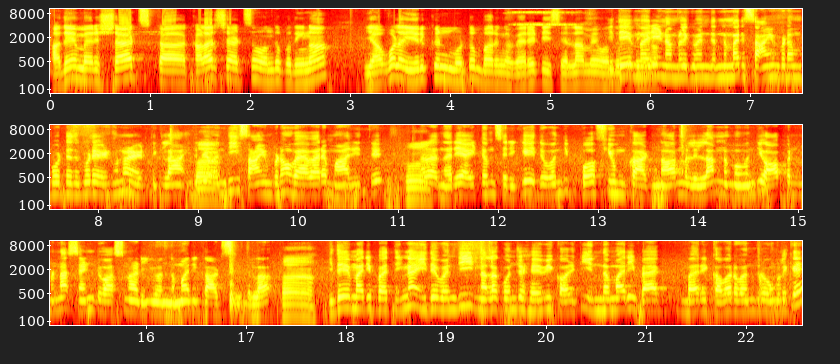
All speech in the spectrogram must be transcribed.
அதே மாதிரி ஷர்ட்ஸ் க கலர் ஷர்ட்ஸும் வந்து பார்த்தீங்கன்னா எவ்வளோ இருக்குன்னு மட்டும் பாருங்க வெரைட்டிஸ் எல்லாமே வந்து இதே மாதிரி நம்மளுக்கு வந்து இந்த மாதிரி சாமி படம் போட்டது கூட எடுக்கணும் எடுத்துக்கலாம். இதுல வந்து சாமி படம் வேற வேற மாறிட்டு நிறைய ஐட்டம்ஸ் இருக்கு. இது வந்து பர்ஃப்யூம் கார்டு நார்மல் இல்லாம நம்ம வந்து ஓப்பன் பண்ணா சென்ட் வாசனை அடிக்கும் அந்த மாதிரி கார்ட்ஸ் இதெல்லாம். இதே மாதிரி பாத்தீங்கன்னா இது வந்து நல்லா கொஞ்சம் ஹெவி குவாலிட்டி இந்த மாதிரி பேக் மாதிரி கவர் வந்துரும் உங்களுக்கு.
